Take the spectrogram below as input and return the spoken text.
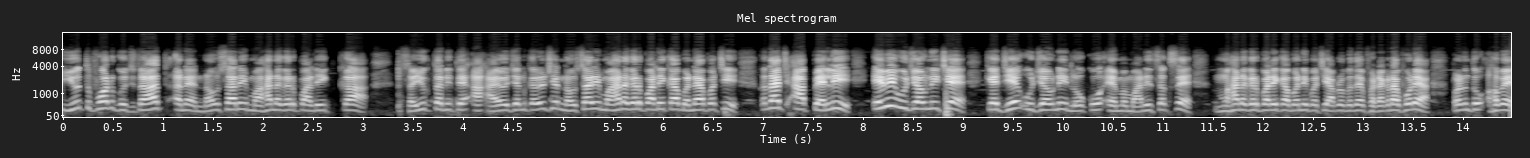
યુથ ફોર ગુજરાત અને નવસારી મહાનગરપાલિકા સંયુક્ત રીતે આ આયોજન કર્યું છે. નવસારી મહાનગરપાલિકા બન્યા પછી કદાચ આ પહેલી એવી ઉજવણી છે કે જે ઉજવણી લોકો એમ માની શકશે. મહાનગરપાલિકા બની પછી આપણે બધા ફટાકડા ફોડ્યા, પરંતુ હવે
